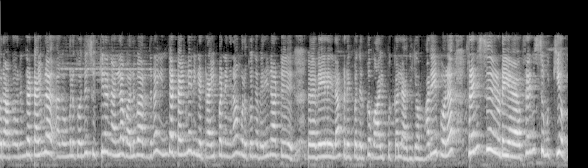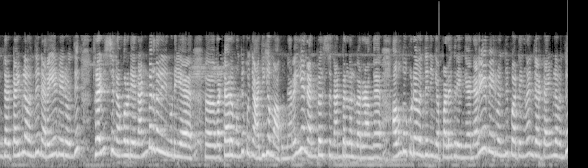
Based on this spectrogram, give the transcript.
ஒரு இந்த டைம்ல உங்களுக்கு வந்து சுக்கிர நல்லா வலுவா இருந்ததுன்னா இந்த டைம்ல நீங்க ட்ரை பண்ணீங்கன்னா உங்களுக்கு இந்த வெளிநாட்டு வேலையெல்லாம் கிடைப்பதற்கு வாய்ப்புகள் அதிகம். அதே போல ஃப்ரெண்ட்ஸுடைய ஃப்ரெண்ட்ஸ் முக்கியம். இந்த டைம்ல வந்து நிறைய பேர் வந்து ஃப்ரெண்ட்ஸ் நம்மளுடைய நண்பர்களினுடைய வட்டாரம் வந்து கொஞ்சம் அதிகமாகும். நிறைய நண்பர்ஸ் நண்பர்கள் வர்றாங்க. அவங்க கூட வந்து நீங்க பழகுறீங்க. நிறைய பேர் வந்து பாத்தீங்கன்னா இந்த டைம்ல வந்து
